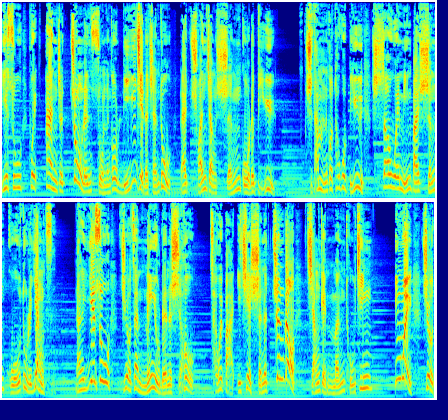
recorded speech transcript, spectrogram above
耶稣会按着众人所能够理解的程度来传讲神国的比喻，使他们能够透过比喻稍微明白神国度的样子。然而，耶稣只有在没有人的时候，才会把一切神的真道讲给门徒听。因为只有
